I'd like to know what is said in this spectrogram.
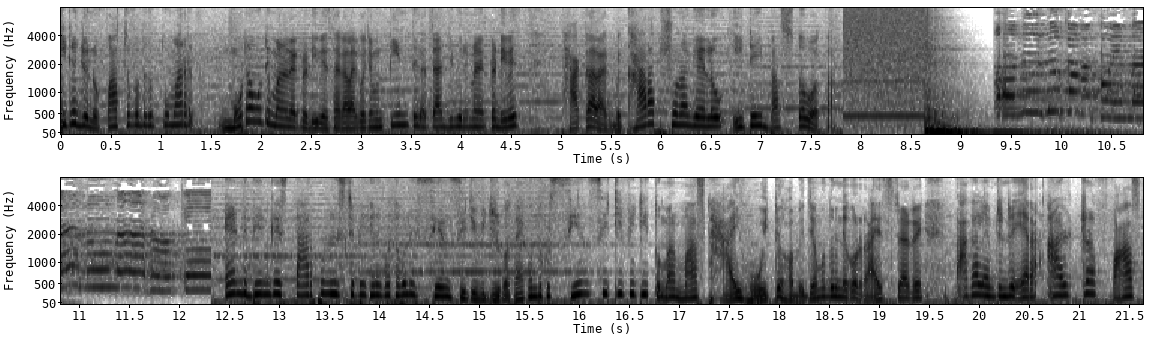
এটার জন্য ফার্স্ট অফ অল দেখো তোমার মোটামুটি মানের একটা ডিভাইস থাকা লাগবে। যেমন তিন থেকে চার জিবি র্যামের একটা ডিভাইস থাকা লাগবে। খারাপ শোনা গেলেও এটাই বাস্তবতা। অ্যান্ড দেন গেস তারপরের স্টেপে এখানে কথা বলি সেন্সিটিভিটির কথা। এখন দেখো সেন্সিটিভিটি তোমার মাস্ট হাই হইতে হবে। যেমন তুমি দেখো রাইস্টারে পাগাল এমটেন্ডে এরা আলট্রা ফাস্ট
